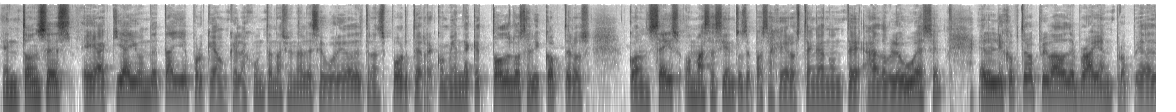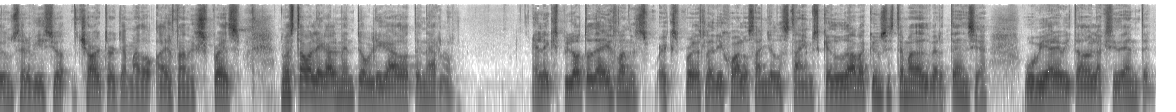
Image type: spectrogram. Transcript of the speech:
entonces, eh, aquí hay un detalle porque aunque la Junta Nacional de Seguridad del Transporte recomienda que todos los helicópteros con 6 o más asientos de pasajeros tengan un TAWS, el helicóptero privado de Bryant, propiedad de un servicio charter llamado Island Express, no estaba legalmente obligado a tenerlo. El expiloto de Island Express le dijo a Los Angeles Times que dudaba que un sistema de advertencia hubiera evitado el accidente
